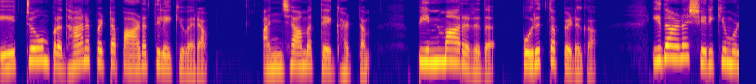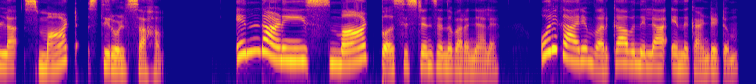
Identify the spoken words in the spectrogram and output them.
ഏറ്റവും പ്രധാനപ്പെട്ട പാഠത്തിലേക്ക് വരാം. അഞ്ചാമത്തെ ഘട്ടം. പിന്മാറരുത് പൊരുത്തപ്പെടുക. ഇതാണ് ശരിക്കുമുള്ള സ്മാർട്ട് സ്ഥിരോത്സാഹം. എന്താണ് ഈ സ്മാർട്ട് പെർസിസ്റ്റൻസ് എന്ന് പറഞ്ഞാൽ? ഒരു കാര്യം വർക്കാവുന്നില്ല എന്ന് കണ്ടിട്ടും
